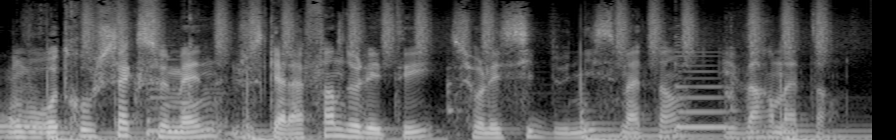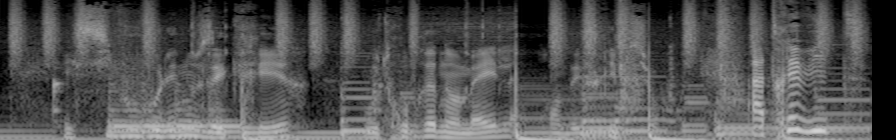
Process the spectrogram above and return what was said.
on vous retrouve chaque semaine jusqu'à la fin de l'été sur les sites de Nice Matin et Var Matin. Et si vous voulez nous écrire, vous trouverez nos mails en description. À très vite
